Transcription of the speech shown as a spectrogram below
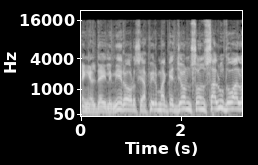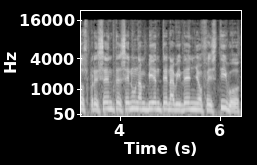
en el Daily Mirror se afirma que Johnson saludó a los presentes en un ambiente navideño festivo,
